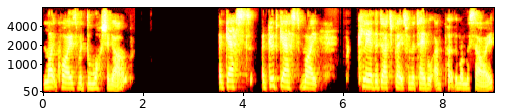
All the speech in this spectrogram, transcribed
Likewise with the washing up. A guest, a good guest might clear the dirty plates from the table and put them on the side,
